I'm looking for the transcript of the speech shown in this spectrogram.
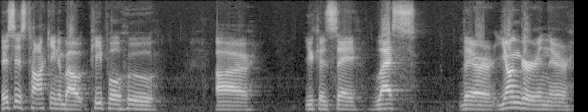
This is talking about people who are, you could say, less, they're younger in their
